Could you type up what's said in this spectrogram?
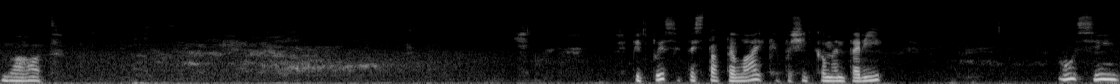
Багато. Підписуйтесь, ставте лайки, пишіть коментарі. Осінь.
